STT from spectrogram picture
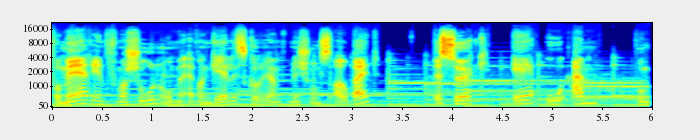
For mer informasjon om Evangelisk orientmisjonsarbeid, arbeid, besøk eom.no.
